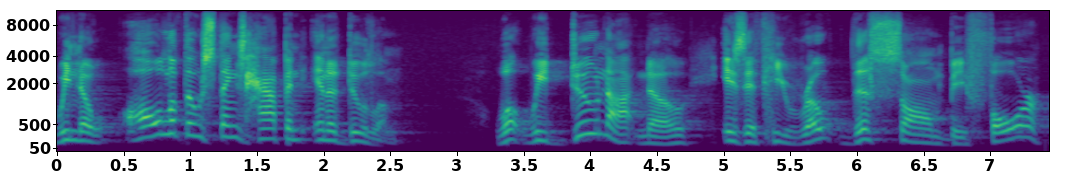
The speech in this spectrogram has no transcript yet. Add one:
we know all of those things happened in Adullam. What we do not know is if he wrote this psalm before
